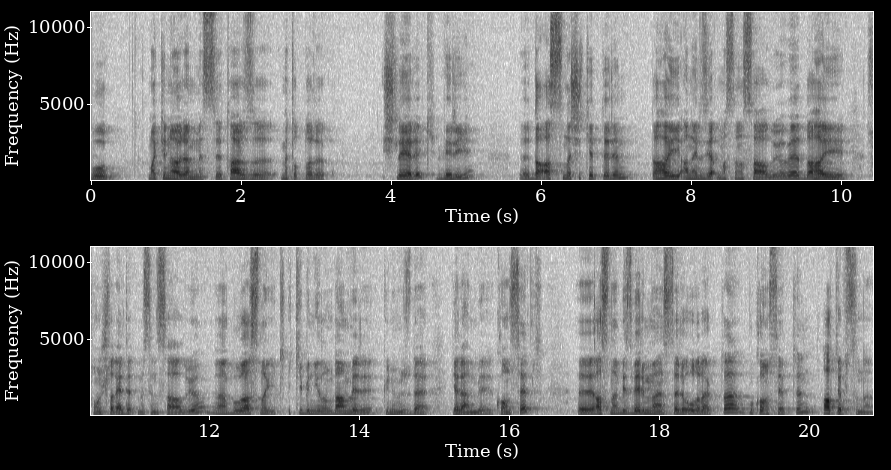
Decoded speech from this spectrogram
bu makine öğrenmesi tarzı metotları işleyerek veriyi e, da aslında şirketlerin daha iyi analiz yapmasını sağlıyor ve daha iyi sonuçlar elde etmesini sağlıyor. Yani bu aslında 2000 yılından beri günümüzde gelen bir konsept. Aslında biz veri mühendisleri olarak da bu konseptin altyapısını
